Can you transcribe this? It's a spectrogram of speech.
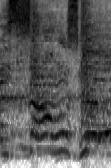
my songs. No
